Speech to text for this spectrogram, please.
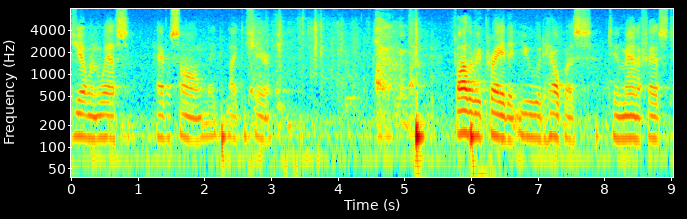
Jill and Wes have a song they'd like to share. Father, we pray that you would help us to manifest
